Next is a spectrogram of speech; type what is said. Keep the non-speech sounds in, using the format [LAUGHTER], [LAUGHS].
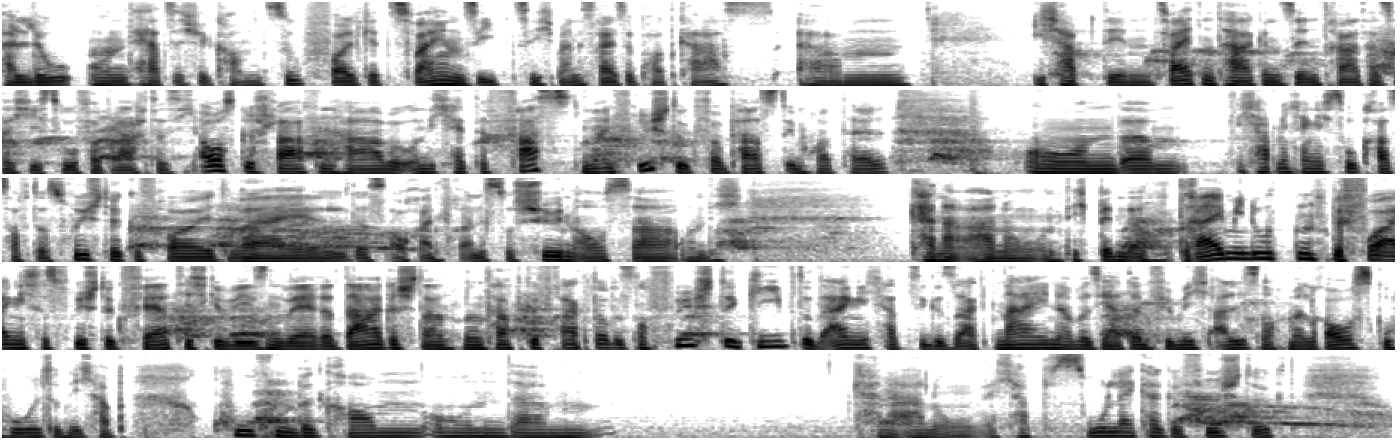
Hallo und herzlich willkommen zu Folge 72 meines Reisepodcasts. Ähm, ich habe den zweiten Tag in Sintra tatsächlich so verbracht, dass ich ausgeschlafen habe und ich hätte fast mein Frühstück verpasst im Hotel. Und ähm, ich habe mich eigentlich so krass auf das Frühstück gefreut, weil das auch einfach alles so schön aussah und ich keine Ahnung. Und ich bin dann drei Minuten, [LAUGHS] bevor eigentlich das Frühstück fertig gewesen wäre, da gestanden und habe gefragt, ob es noch Frühstück gibt. Und eigentlich hat sie gesagt, nein, aber sie hat dann für mich alles nochmal rausgeholt und ich habe Kuchen bekommen und ähm, keine Ahnung, ich habe so lecker gefrühstückt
